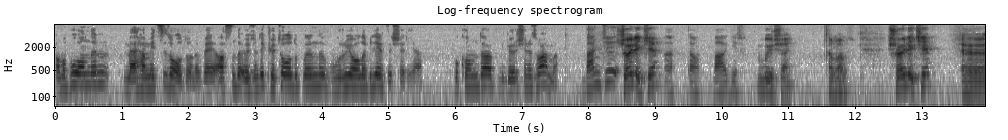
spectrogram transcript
Ama bu onların merhametsiz olduğunu ve aslında özünde kötü olduklarını vuruyor olabilir dışarıya. Bu konuda bir görüşünüz var mı? Bence... Şöyle ki... Heh, tamam, bağ gir. Buyur Şahin. Tamam. Buyur. Şöyle ki e,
